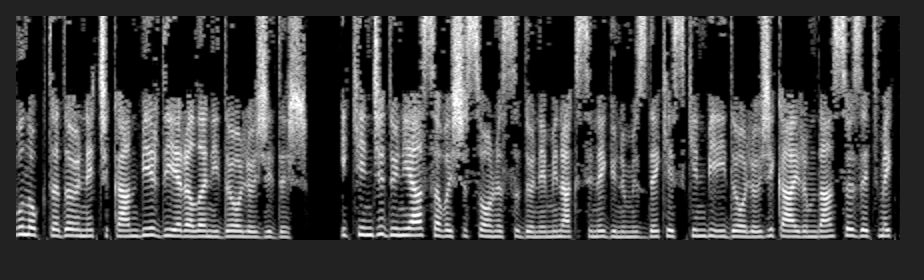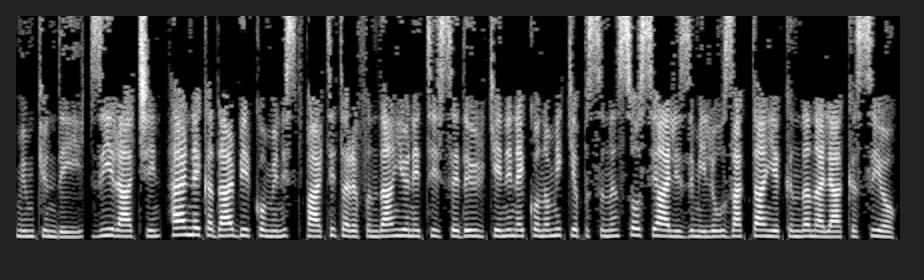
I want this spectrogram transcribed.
Bu noktada öne çıkan bir diğer alan ideolojidir. İkinci Dünya Savaşı sonrası dönemin aksine günümüzde keskin bir ideolojik ayrımdan söz etmek mümkün değil. Zira Çin, her ne kadar bir komünist parti tarafından yönetilse de ülkenin ekonomik yapısının sosyalizm ile uzaktan yakından alakası yok.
